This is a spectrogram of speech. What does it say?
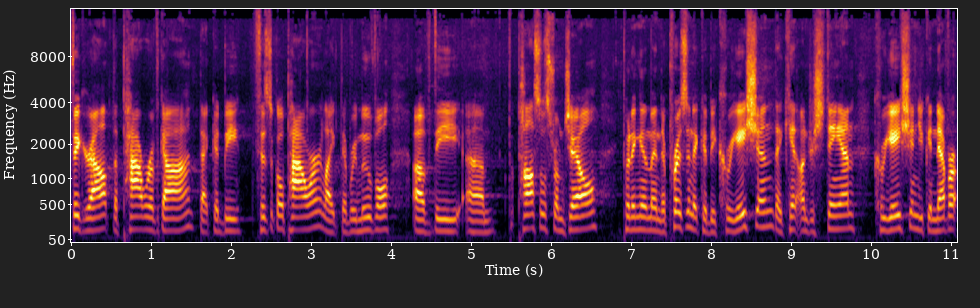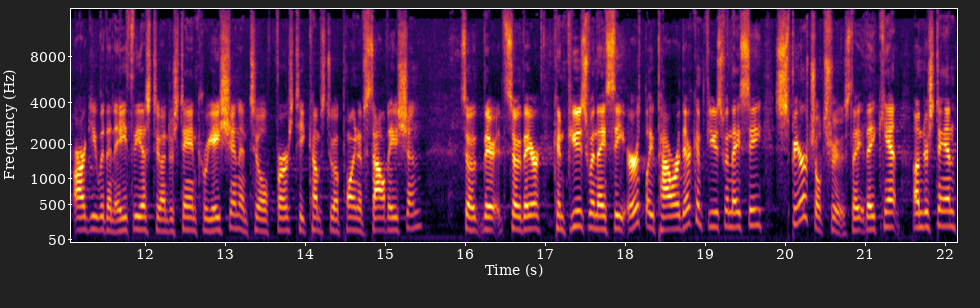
figure out the power of God. That could be physical power, like the removal of the um, apostles from jail, putting them into prison. It could be creation. They can't understand creation. You can never argue with an atheist to understand creation until first he comes to a point of salvation. So they're, so they're confused when they see earthly power. They're confused when they see spiritual truths. They, they can't understand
